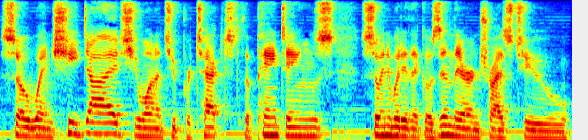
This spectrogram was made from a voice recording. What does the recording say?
So when she died, she wanted to protect the paintings. So anybody that goes in there and tries to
